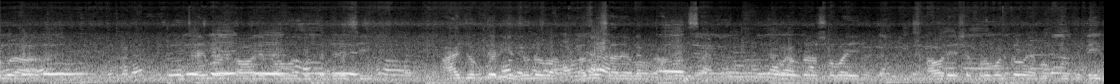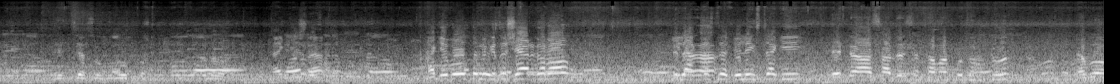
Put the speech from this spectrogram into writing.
আমরা আমাদের ভ্রমণ করতে পেরেছি। আয়োজকদেরকে ধন্যবাদ আজম স্যার এবং আলম স্যার। এবং আপনারা সবাই শহরে এসে ভ্রমণ করুন এবং প্রকৃতির ইতিহাস উপভোগ করুন। ধন্যবাদ। তুমি কিছু শেয়ার করো। ফিলিংসটা কি? এটা সাথে আমার প্রথম ট্যুর এবং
